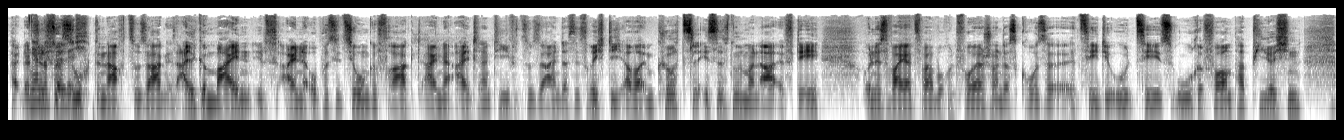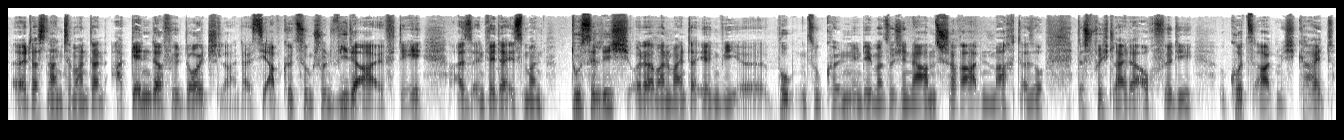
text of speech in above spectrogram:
Er hat natürlich, ja, natürlich. versucht, danach zu sagen, allgemein ist eine Opposition gefragt, eine Alternative zu sein. Das ist richtig, aber im Kürzel ist es nun mal AfD. Und es war ja zwei Wochen vorher schon das große äh, CDU-CSU-Reformpapierchen. Äh, das nannte man dann Agenda für Deutschland. Da ist die Abkürzung schon wieder AfD. Also entweder ist man dusselig oder man meint da irgendwie äh, punkten zu können, indem man solche Namensscharaden macht. Also das spricht leider auch für die Kurzatmigkeit.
